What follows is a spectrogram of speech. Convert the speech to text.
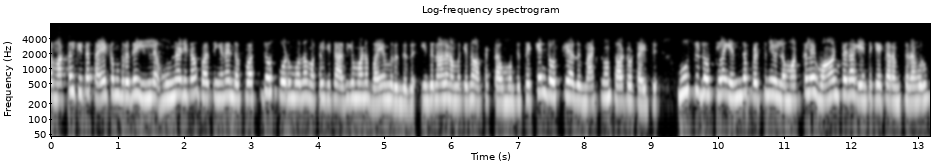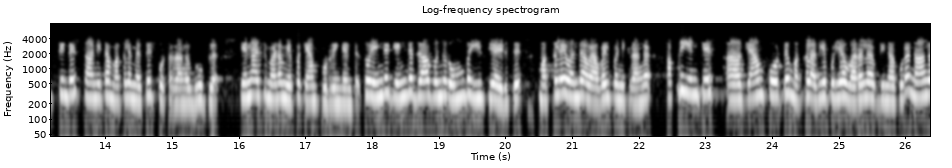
இந்த மக்கள் கிட்ட தயக்கம்ங்கிறதே இல்ல. முன்னாடி தான் பாத்தீங்கன்னா இந்த ஃபர்ஸ்ட் டோஸ் போடும்போது தான் மக்கள் கிட்ட அதிகமான பயம் இருந்தது. இதனால நமக்கு எதுவும் அஃபெக்ட் ஆகும்ட்டு செகண்ட் டோஸ்க்கே அது மேக்ஸிமம் சார்ட் அவுட் ஆயிடுச்சு. பூஸ்டர் டோஸ்க்குலாம் எந்த பிரச்சனையும் இல்ல. மக்களே வாண்டடா என்கிட்ட கேட்க ஆரம்பிச்சிடறாங்க. ஒரு ஃபிஃப்டீன் டேஸ் தாண்டிட்டா மக்களே மெசேஜ் போட்டுறாங்க குரூப்ல என்னாச்சு மேடம் எப்ப கேம்ப் போடுறீங்கன்ட்டு. ஸோ எங்க எங்க ஜாப் வந்து ரொம்ப ஈஸியாயிடுச்சு மக்களே வந்து அவ அவைல் பண்ணிக்கிறாங்க. அப்படி இன்கேஸ் கேம்ப் போட்டு மக்கள் அதிகப்படியா வரல அப்படின்னா கூட நாங்க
